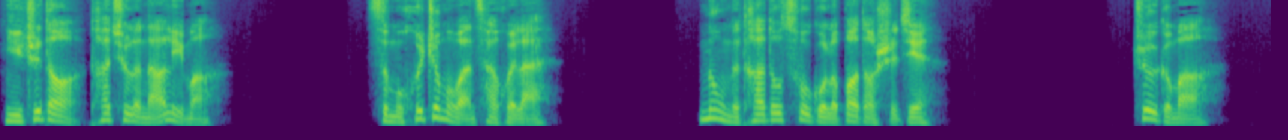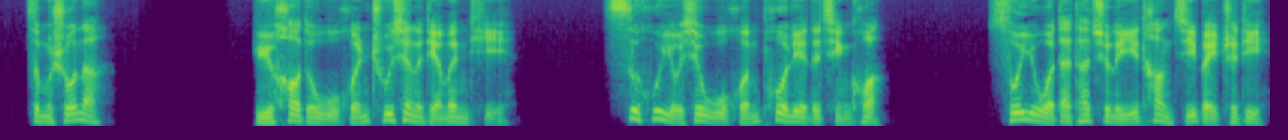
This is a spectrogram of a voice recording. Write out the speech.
你知道他去了哪里吗？怎么会这么晚才回来？弄得他都错过了报道时间。”这个嘛。怎么说呢？宇浩的武魂出现了点问题，似乎有些武魂破裂的情况，所以我带他去了一趟极北之地。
